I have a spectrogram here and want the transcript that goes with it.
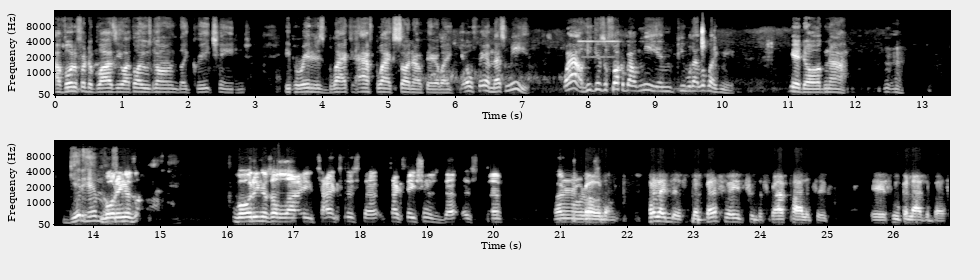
I voted for De Blasio. I thought he was going to like create change. He paraded his black, half black son out there, like, "Yo, fam, that's me." Wow, he gives a fuck about me and people that look like me. Yeah, dog. Nah. Mm-mm. Get him. Voting is voting is a lie. Taxes, theft, taxation is de- is theft. I don't know what Bro, else. Put it like this: the best way to describe politics is who can lie the best.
